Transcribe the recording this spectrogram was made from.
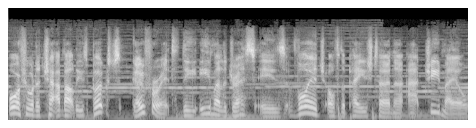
Or if you want to chat about these books, go for it. The email address is voyageofthepageturner at gmail.com.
